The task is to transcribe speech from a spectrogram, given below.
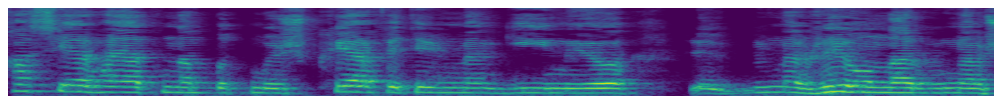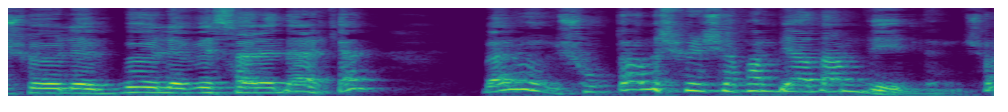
Kasiyer hayatından bıkmış, kıyafeti bilmem giymiyor, e, bilmem reyonlar bilmem şöyle böyle vesaire derken ben o şokta alışveriş yapan bir adam değildim. Şu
